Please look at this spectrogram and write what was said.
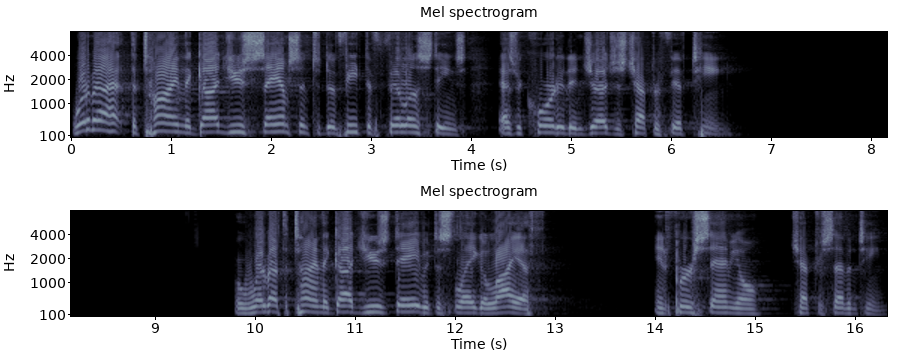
What about the time that God used Samson to defeat the Philistines as recorded in Judges chapter 15? Or what about the time that God used David to slay Goliath in 1 Samuel chapter 17?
